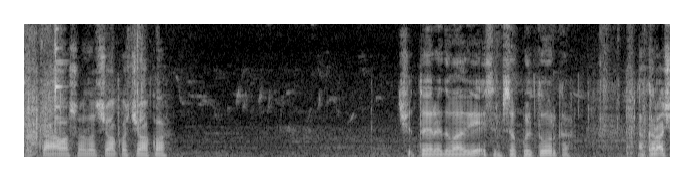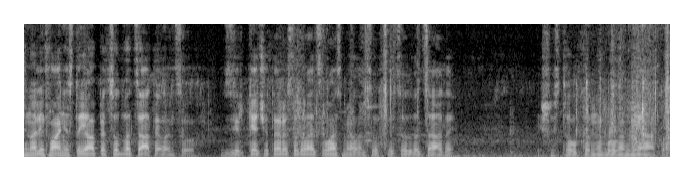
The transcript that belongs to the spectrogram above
Цікаво, що за чоко-чоко. 428, все культурка. А коротше на ліфані стояв 520 ланцюг. Зірки 428, а ланцюг 520. І щось толку не було ніякого.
